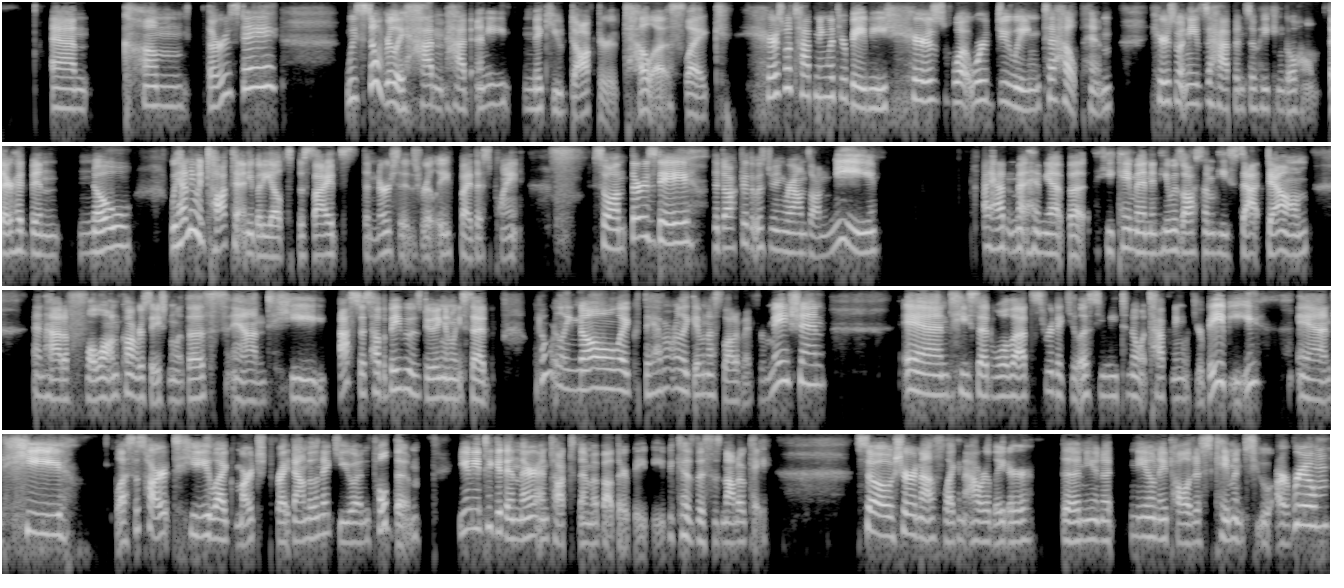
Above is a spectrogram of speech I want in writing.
and come Thursday, we still really hadn't had any NICU doctor tell us, like, here's what's happening with your baby. Here's what we're doing to help him. Here's what needs to happen so he can go home. There had been no, we hadn't even talked to anybody else besides the nurses, really, by this point. So on Thursday, the doctor that was doing rounds on me, I hadn't met him yet, but he came in and he was awesome. He sat down and had a full on conversation with us. And he asked us how the baby was doing. And we said, we don't really know. Like, they haven't really given us a lot of information. And he said, Well, that's ridiculous. You need to know what's happening with your baby. And he, bless his heart, he like marched right down to the NICU and told them, You need to get in there and talk to them about their baby because this is not okay. So, sure enough, like an hour later, the neonatologist came into our room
